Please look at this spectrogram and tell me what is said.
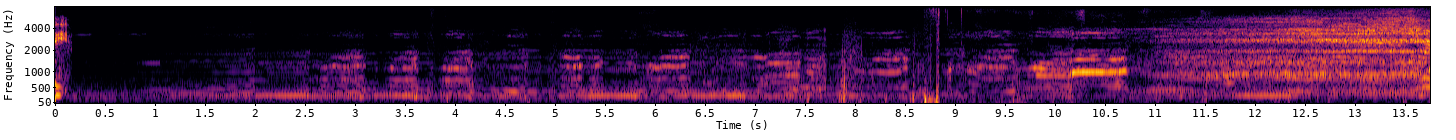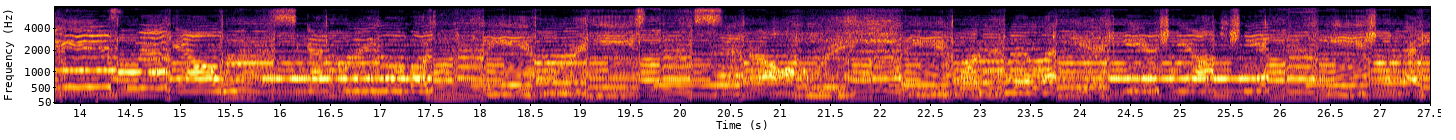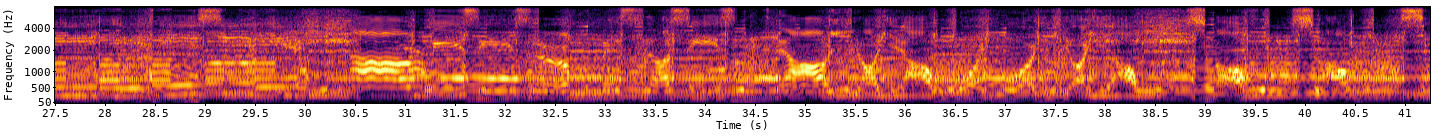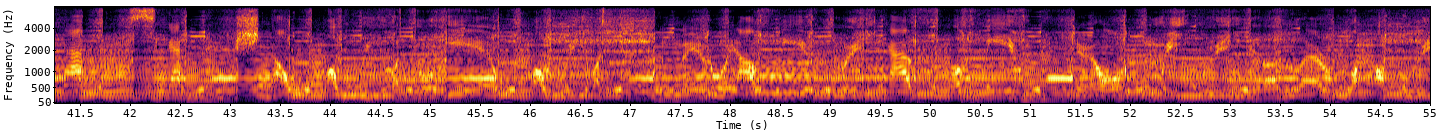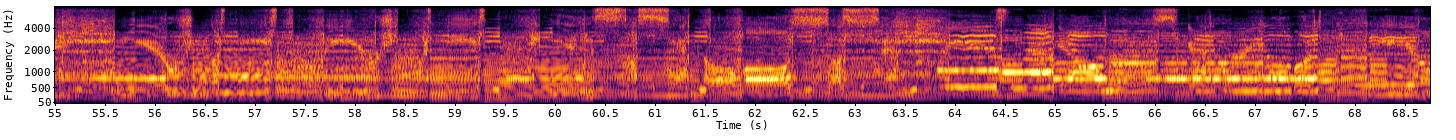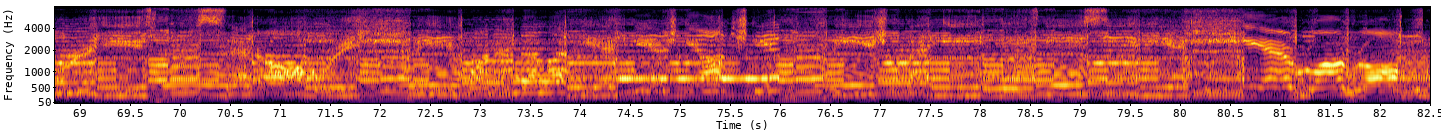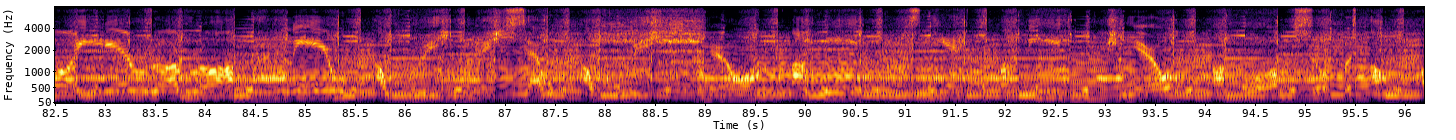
I Nazis. Ja, ja, ja, ja, ja, ja. Schauf, schauf, snap, snap, schnauf, aufwirrt, geh, aufwirrt. Ne roja fiv, roja fiv, ne open we, we, lerma, we, ne roja fiv, version is sunset, oh, sunset. Yeah, I'll be here also, you. I'll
